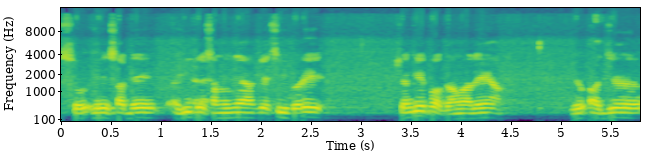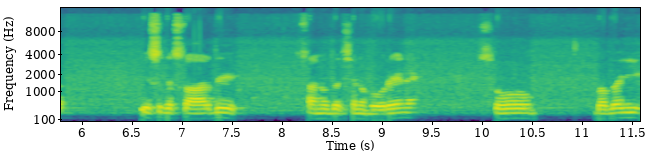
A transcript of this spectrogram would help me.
ਸੋ ਇਹ ਸਾਡੇ ਅਸੀਂ ਤੇ ਸਮਝਦੇ ਹਾਂ ਕਿ ਅਸੀਂ ਬੜੇ ਚੰਗੇ ਭਾਗਾਂ ਵਾਲੇ ਹਾਂ, ਜੋ ਅੱਜ ਇਸ ਦਸਤਾਰ ਦੇ ਸਾਨੂੰ ਦਰਸ਼ਨ ਹੋ ਰਹੇ ਨੇ। ਸੋ ਬਾਬਾ ਜੀ,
